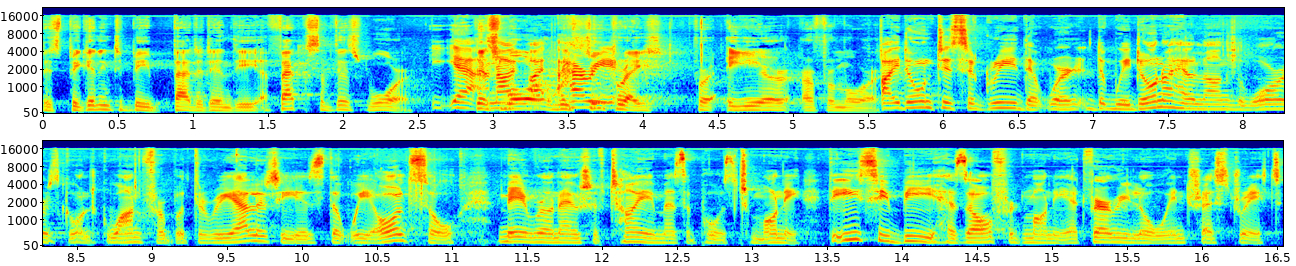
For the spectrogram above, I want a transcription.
it's beginning to be bedded in the effects of this war. Yeah, this war I, I, will Harry, superate for a year or for more. I don't disagree that, we're, that we don't know how long the war is going to go on for, but the reality is that we also may run out of time as opposed to money. The ECB has offered money at very low interest rates.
